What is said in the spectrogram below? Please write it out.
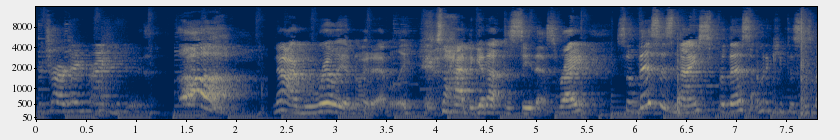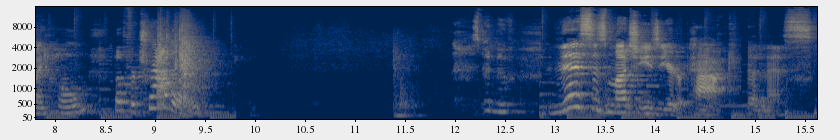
you're charging, right? You do this. Now I'm really annoyed at Emily because I had to get up to see this, right? So this is nice for this. I'm gonna keep this as my home, but for traveling, spin move. This is much easier to pack than this.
